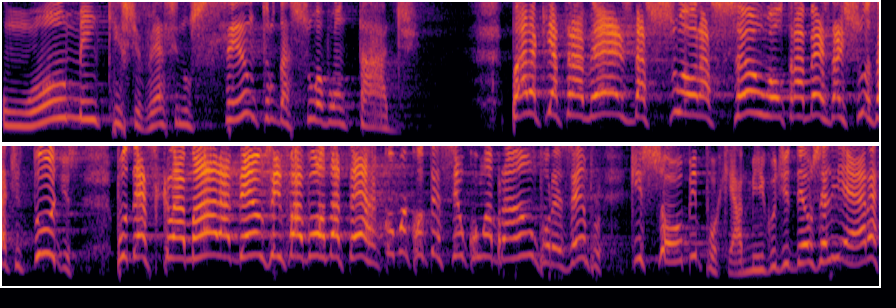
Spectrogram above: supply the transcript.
um homem que estivesse no centro da sua vontade para que através da sua oração ou através das suas atitudes pudesse clamar a Deus em favor da terra, como aconteceu com Abraão, por exemplo, que soube, porque amigo de Deus ele era,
